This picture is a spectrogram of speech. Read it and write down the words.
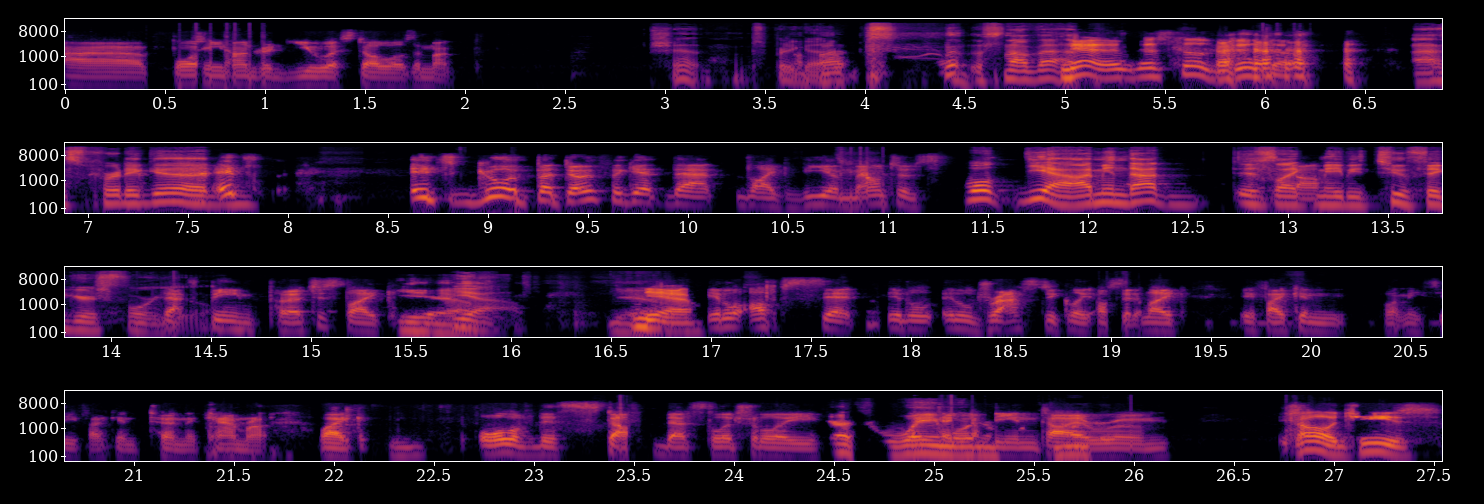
uh, fourteen hundred US dollars a month. Shit, that's pretty Not good. that's not bad. Yeah, that's still good though. That's pretty good. it's it's good, but don't forget that like the amount of well, yeah, I mean that is like maybe two figures for you. that's being purchased, like Yeah. yeah. Yeah. yeah. it'll offset. It'll it'll drastically offset. it. Like if I can, let me see if I can turn the camera. Like all of this stuff that's literally That's way more than the entire room. Oh geez.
